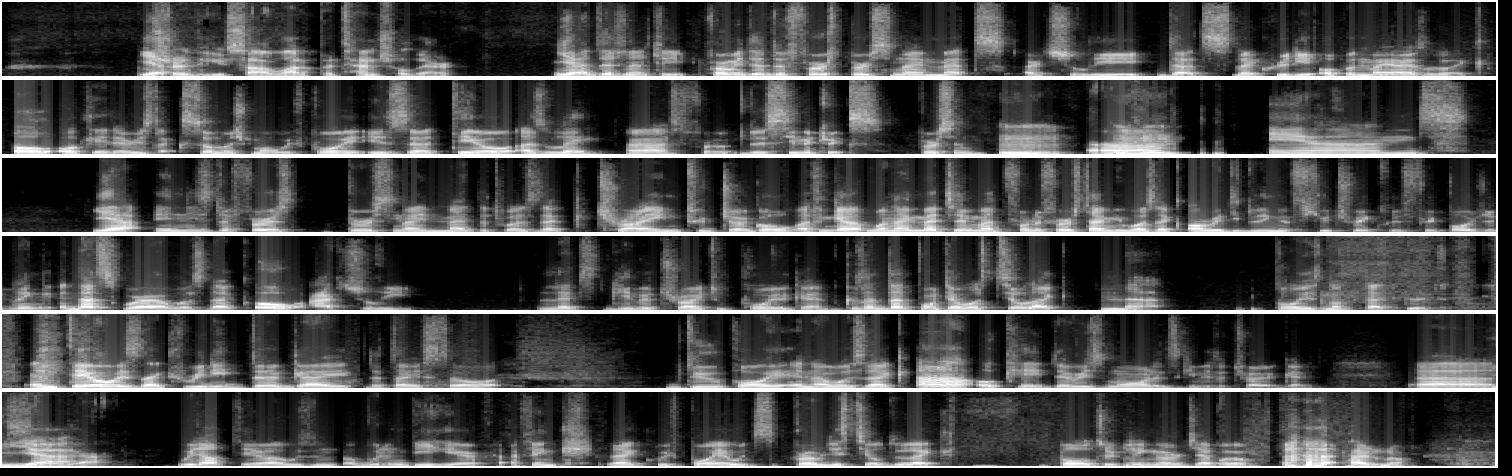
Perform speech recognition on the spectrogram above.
Yeah. sure that you saw a lot of potential there. yeah definitely. For me the, the first person i met actually that's like really opened my eyes. Like oh okay there is like so much more with poi is uh, theo azule uh, for the symmetrics person. Mm. um, and yeah and he's the first person i met that was like trying to juggle. I think I, when i met him at, for the first time he was like already doing a few tricks with free poi juggling and that's where i was like oh actually let's give a try to poi again. Because at that point i was still like nah poi is not that good and theo is like really the guy that i saw do poi and i was like ah okay there is more let's give it a try again uh so, Yeah. yeah without theo i wasn't i wouldn't be here i think like with poi i would probably still do like ball juggling or diabolo i don't know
